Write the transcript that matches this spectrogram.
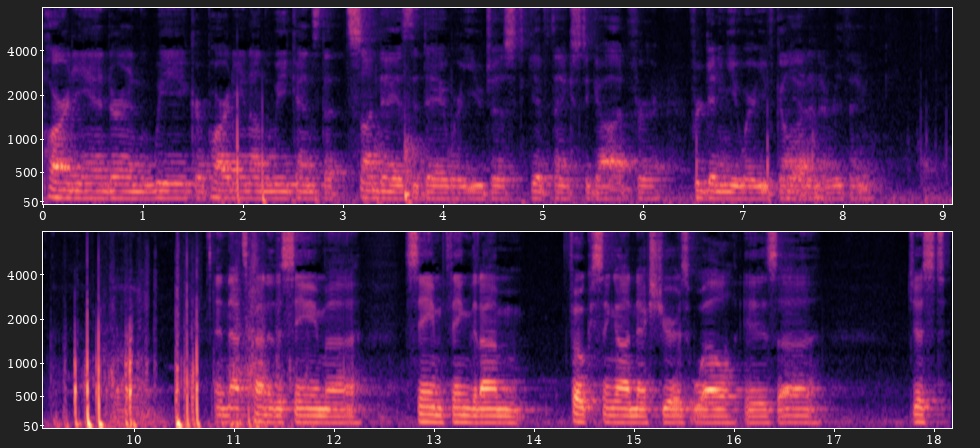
partying during the week or partying on the weekends, that Sunday is the day where you just give thanks to God for for getting you where you've gone yeah. and everything. And that's kind of the same uh, same thing that I'm focusing on next year as well is uh, just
